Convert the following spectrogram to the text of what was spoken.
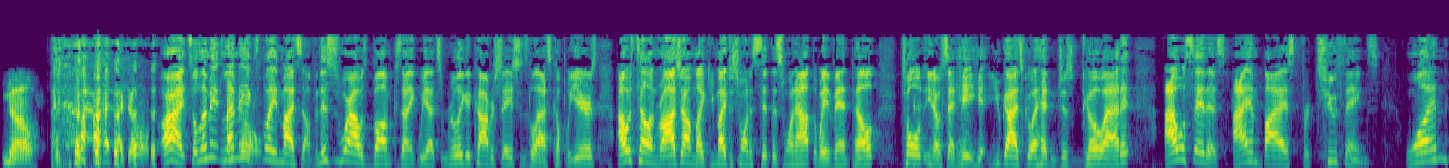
No, I don't. All right, so let me let me don't. explain myself, and this is where I was bummed because I think we had some really good conversations the last couple years. I was telling Raja, I'm like, you might just want to sit this one out the way Van Pelt told, you know, said, hey, you guys go ahead and just go at it. I will say this: I am biased for two things. One,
